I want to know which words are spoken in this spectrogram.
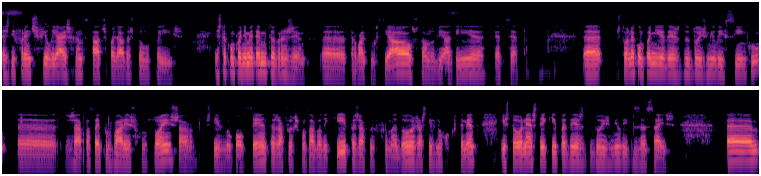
as diferentes filiais Randstad espalhadas pelo país. Este acompanhamento é muito abrangente, uh, trabalho comercial, gestão do dia a dia, etc. Uh, estou na companhia desde 2005, uh, eh, já passei por várias funções, já estive no call center, já fui responsável de equipa, já fui formador, já estive no recrutamento e estou nesta equipa desde 2016. Uh,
